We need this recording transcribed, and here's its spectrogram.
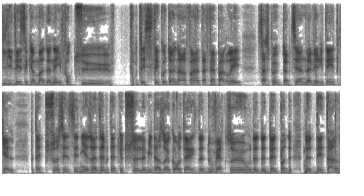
l'idée c'est qu'à un moment donné, il faut que tu si t'écoutes un enfant, t'as fait parler, ça se peut que tu obtiennes la vérité. Puis peut-être tout ça, c'est, c'est niaiseux à dire, peut-être que tout ça l'a mis dans un contexte de- d'ouverture ou de, de, de- pas de, de détente,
